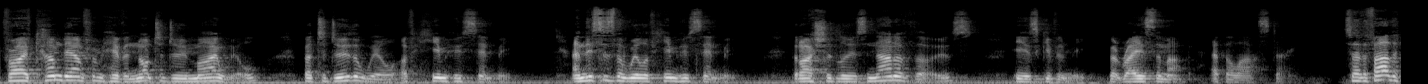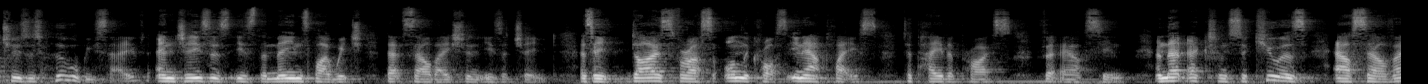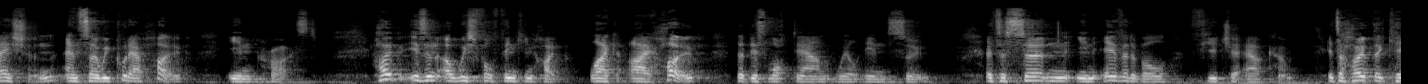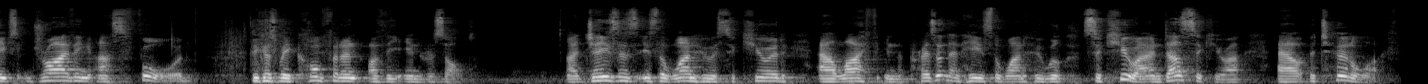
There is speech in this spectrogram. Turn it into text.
For I have come down from heaven not to do my will, but to do the will of him who sent me. And this is the will of him who sent me, that I should lose none of those he has given me, but raise them up at the last day. So the Father chooses who will be saved, and Jesus is the means by which that salvation is achieved, as he dies for us on the cross in our place to pay the price for our sin. And that action secures our salvation, and so we put our hope in Christ. Hope isn't a wishful thinking hope, like I hope that this lockdown will end soon. It's a certain, inevitable future outcome. It's a hope that keeps driving us forward because we're confident of the end result. Uh, Jesus is the one who has secured our life in the present, and He's the one who will secure and does secure our eternal life.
